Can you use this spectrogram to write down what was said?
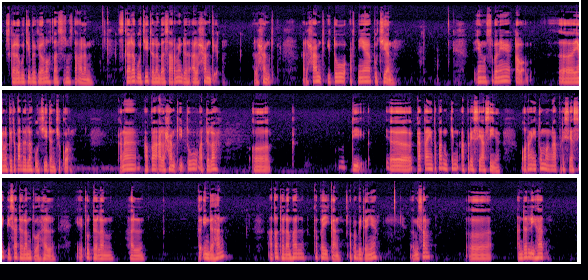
Segala puji bagi Allah Tuhan semesta alam. Segala puji dalam bahasa Arabnya adalah alhamd. Alhamd. Alhamd itu artinya pujian. Yang sebenarnya kalau e, yang lebih tepat adalah puji dan syukur karena apa alhamd itu adalah uh, di uh, kata yang tepat mungkin apresiasi ya orang itu mengapresiasi bisa dalam dua hal yaitu dalam hal keindahan atau dalam hal kebaikan. Apa bedanya? Uh, misal uh, anda lihat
